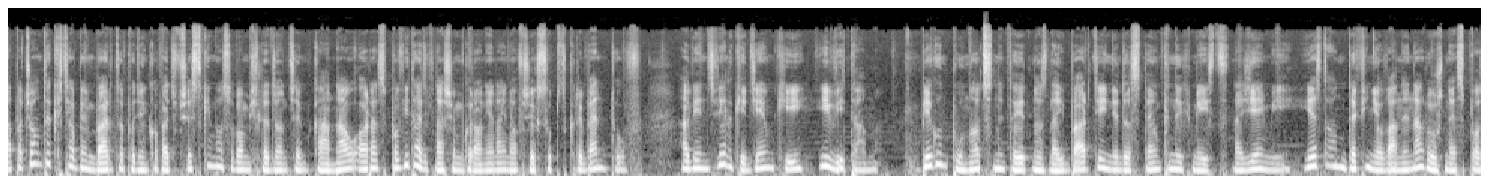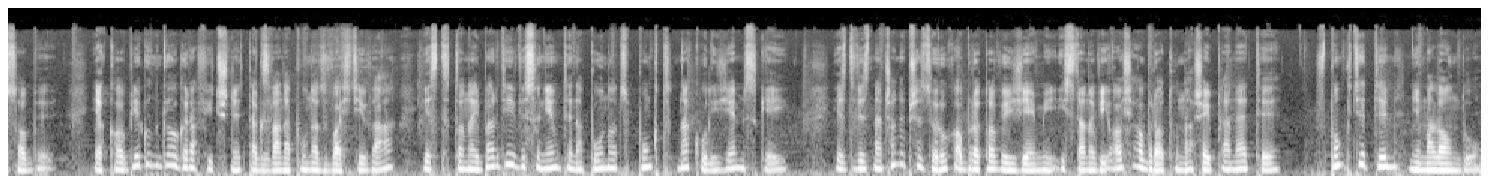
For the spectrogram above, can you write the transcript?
Na początek chciałbym bardzo podziękować wszystkim osobom śledzącym kanał oraz powitać w naszym gronie najnowszych subskrybentów, a więc wielkie dzięki i witam. Biegun północny to jedno z najbardziej niedostępnych miejsc na Ziemi. Jest on definiowany na różne sposoby. Jako biegun geograficzny, tak zwana północ właściwa, jest to najbardziej wysunięty na północ punkt na kuli ziemskiej. Jest wyznaczony przez ruch obrotowy Ziemi i stanowi oś obrotu naszej planety. W punkcie tym nie ma lądu,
